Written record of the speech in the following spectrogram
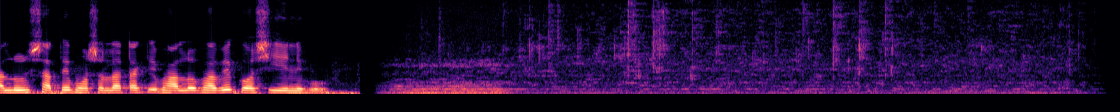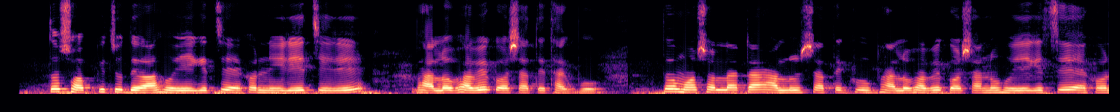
আলুর সাথে মশলাটাকে ভালোভাবে কষিয়ে নেব। তো সব কিছু দেওয়া হয়ে গেছে, এখন নেড়ে চেড়ে ভালোভাবে কষাতে থাকব। তো মশলাটা আলুর সাথে খুব ভালোভাবে কষানো হয়ে গেছে, এখন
